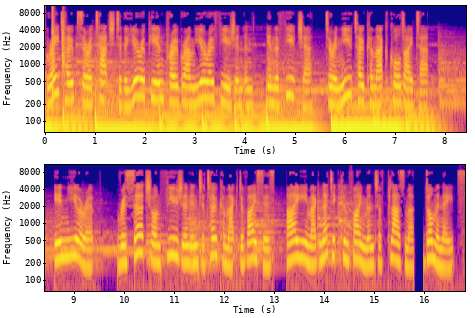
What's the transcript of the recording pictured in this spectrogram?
Great hopes are attached to the European program Eurofusion and, in the future, to a new tokamak called ITER. In Europe, research on fusion into tokamak devices, i.e. magnetic confinement of plasma, dominates.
